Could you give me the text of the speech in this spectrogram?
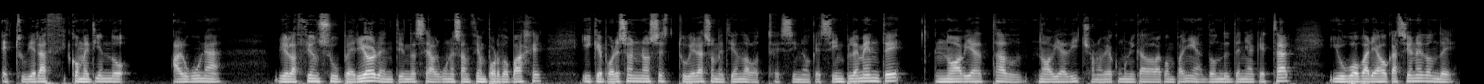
estuviera cometiendo alguna violación superior, entiéndase alguna sanción por dopaje, y que por eso no se estuviera sometiendo a los test, sino que simplemente no había estado, no había dicho, no había comunicado a la compañía dónde tenía que estar, y hubo varias ocasiones donde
